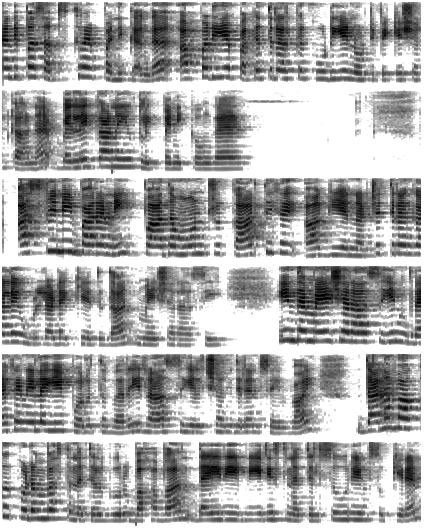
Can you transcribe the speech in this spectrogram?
கண்டிப்பாக சப்ஸ்கிரைப் பண்ணிக்கோங்க. அப்படியே பக்கத்தில் இருக்க வரக்கூடிய நோட்டிஃபிகேஷனுக்கான பெல்லைக்கானையும் கிளிக் பண்ணிக்கோங்க. அஸ்வினி பரணி பாதம் ஒன்று கார்த்திகை ஆகிய நட்சத்திரங்களை உள்ளடக்கியதுதான் மேஷராசி. இந்த மேஷராசியின் கிரக நிலையை பொறுத்தவரை ராசியில் சந்திரன் செவ்வாய் தனவாக்கு குடும்பஸ்தனத்தில் குரு பகவான் தைரிய வீரிஸ்தனத்தில் சூரியன் சுக்கிரன்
